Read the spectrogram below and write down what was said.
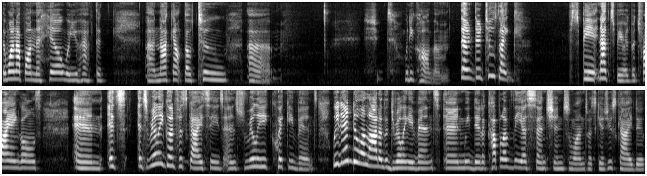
the one up on the hill where you have to uh, knock out those two. Uh, shoot, what do you call them? They're they're two like spear, not spears, but triangles and it's it's really good for sky seeds and it's really quick events. We did do a lot of the drilling events and we did a couple of the ascensions ones, which gives you sky dew.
